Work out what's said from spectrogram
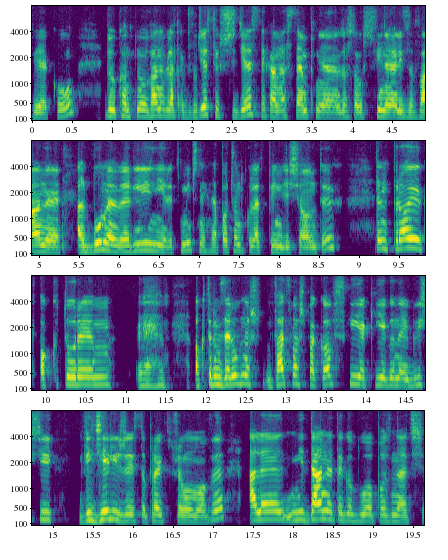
wieku, był kontynuowany w latach 20., 30., a następnie został sfinalizowany albumem linii rytmicznych na początku lat 50. Ten projekt, o którym, o którym zarówno Wacław Szpakowski, jak i jego najbliżsi wiedzieli, że jest to projekt przełomowy, ale nie dane tego było poznać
